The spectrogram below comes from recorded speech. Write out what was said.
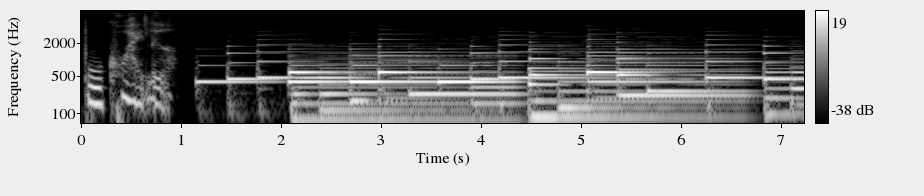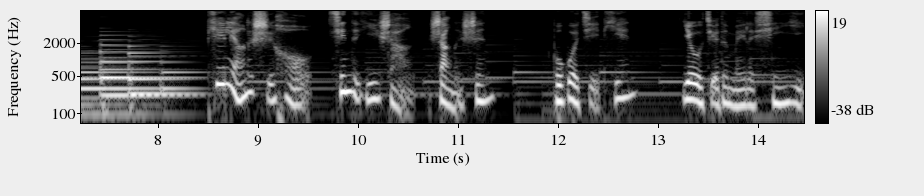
不快乐。凉的时候，新的衣裳上了身，不过几天，又觉得没了新意。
